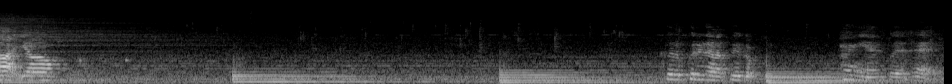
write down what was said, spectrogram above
Lot, y'all. Could have put it in a bigger pan, but hey.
